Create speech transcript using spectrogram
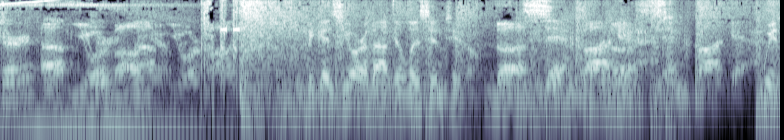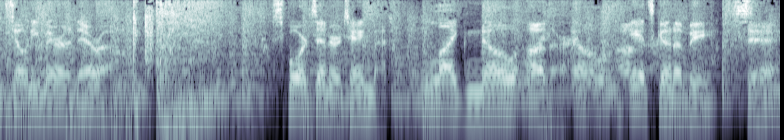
Turn up your volume. Your volume. Because you're about to listen to The Sick Podcast with Tony Marinaro. Sports entertainment like no other. It's gonna be sick.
